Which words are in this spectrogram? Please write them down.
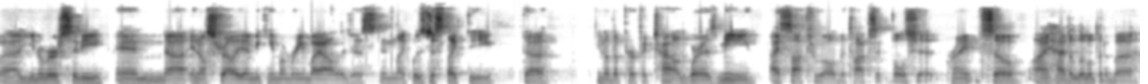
uh, university and uh, in australia and became a marine biologist and like was just like the the you know the perfect child. Whereas me i saw through all the toxic bullshit right? So i had a little bit of a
